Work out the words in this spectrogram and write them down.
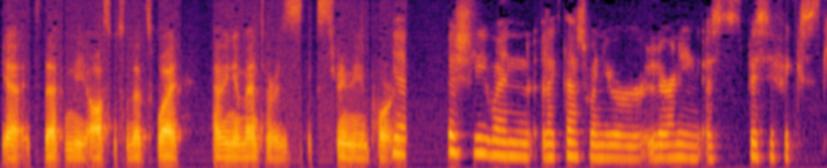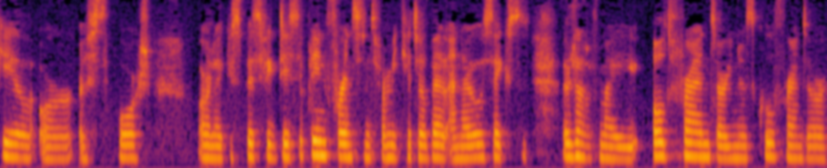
yeah, it's definitely awesome. So that's why having a mentor is extremely important. Yeah. Especially when, like that, when you're learning a specific skill or a sport or like a specific discipline. For instance, for me, kettlebell, and I always like s- a lot of my old friends or, you know, school friends or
